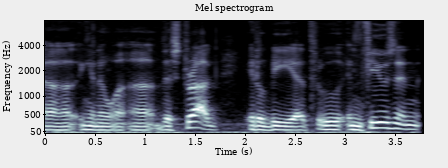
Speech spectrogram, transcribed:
uh, you know uh, this drug. It'll be uh, through infusion,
